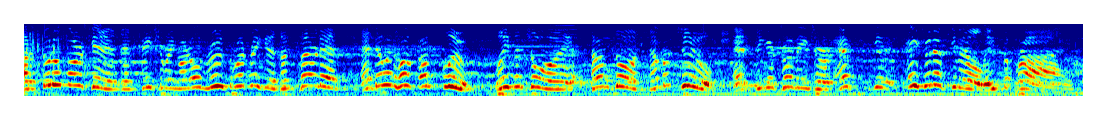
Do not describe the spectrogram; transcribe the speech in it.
Arturo Marquez, and featuring our own Ruth Rodriguez on clarinet and Dylan Hook on flute. Please enjoy Danzón number two as senior drum major Adrian Esquivel leads the pride.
